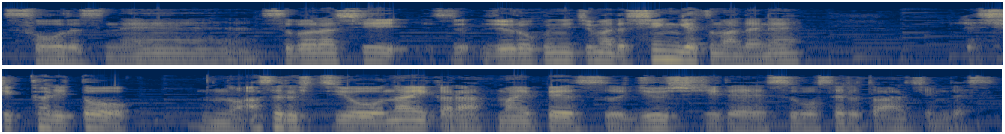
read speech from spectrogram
そうですね。素晴らしい。16日まで、新月までね、しっかりと、の焦る必要ないから、マイペース重視で過ごせると安心です。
